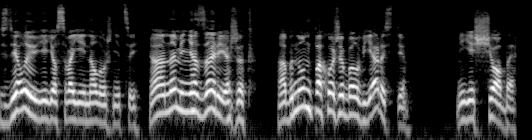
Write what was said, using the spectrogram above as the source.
Сделаю ее своей наложницей, а она меня зарежет». Абнун, похоже, был в ярости. Еще бы.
